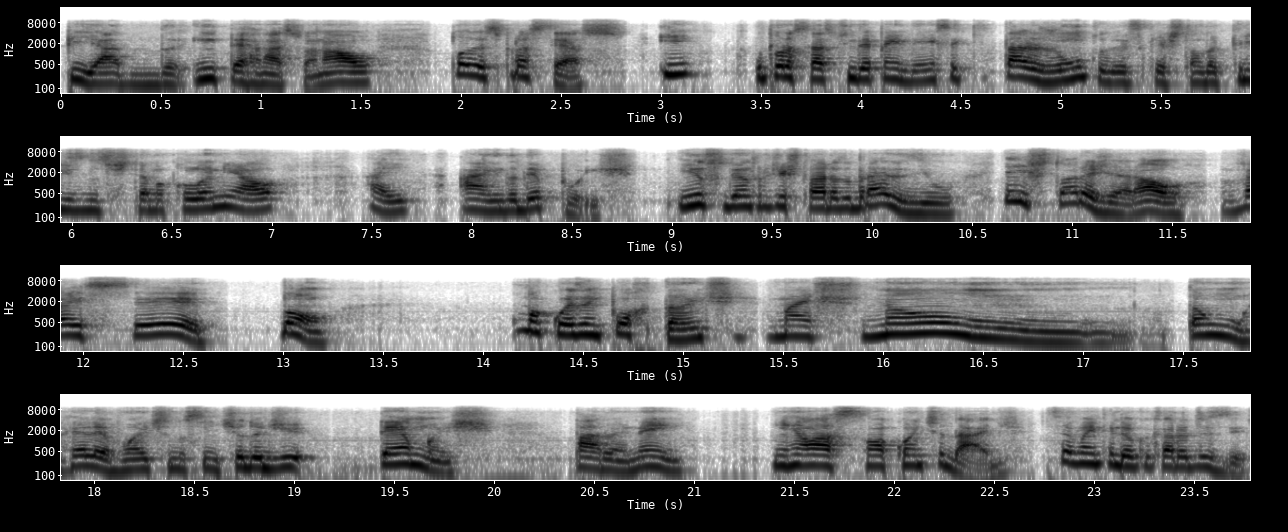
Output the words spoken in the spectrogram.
piada internacional, todo esse processo. E o processo de independência que está junto dessa questão da crise do sistema colonial, aí ainda depois. Isso dentro de história do Brasil. E a história geral vai ser, bom, uma coisa importante, mas não tão relevante no sentido de temas para o Enem em relação à quantidade. Você vai entender o que eu quero dizer.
